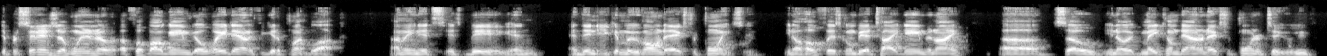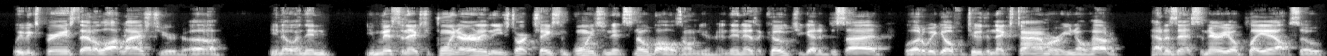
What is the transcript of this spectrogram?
the percentage of winning a, a football game go way down if you get a punt block. I mean, it's it's big, and and then you can move on to extra points you know, hopefully it's going to be a tight game tonight. Uh, so you know, it may come down an extra point or two. We've we've experienced that a lot last year. Uh, you know, and then you miss an extra point early, and then you start chasing points, and it snowballs on you. And then as a coach, you got to decide, well, do we go for two the next time, or you know, how do, how does that scenario play out? So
